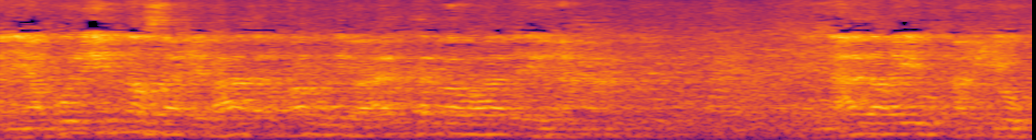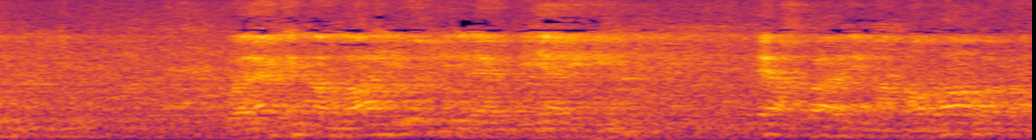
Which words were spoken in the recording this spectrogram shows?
أن يقول إن صاحب هذا القبر يعذب وهذا ينعم إن هذا غيب محجوب. ولكن الله يوحي إلى أنبيائه بأخبار ما مضى وما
